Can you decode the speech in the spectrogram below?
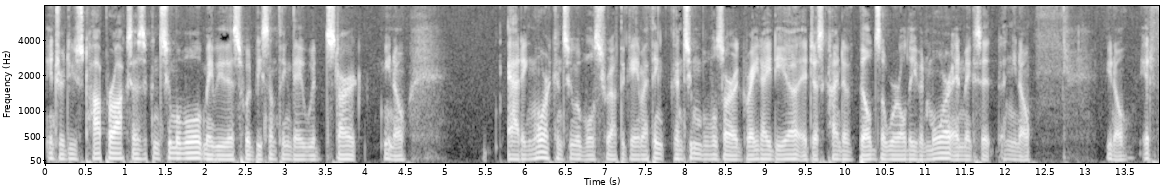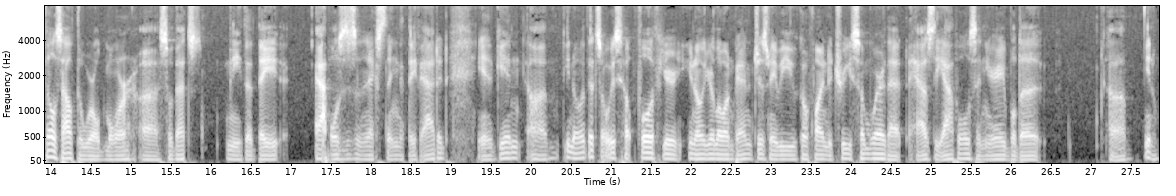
introduced hop rocks as a consumable, maybe this would be something they would start, you know, adding more consumables throughout the game. I think consumables are a great idea. It just kind of builds the world even more and makes it, you know, you know it fills out the world more. Uh, so that's neat that they apples is the next thing that they've added. And again, um, you know that's always helpful if you're you know you're low on bandages. Maybe you go find a tree somewhere that has the apples, and you're able to uh, you know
